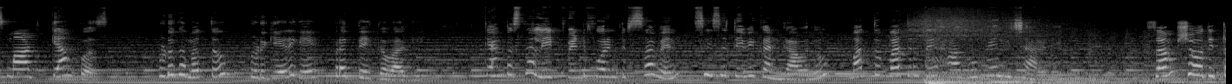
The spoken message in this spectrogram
ಸ್ಮಾರ್ಟ್ ಕ್ಯಾಂಪಸ್ ಹುಡುಗ ಮತ್ತು ಹುಡುಗಿಯರಿಗೆ ಪ್ರತ್ಯೇಕವಾಗಿ. ಕ್ಯಾಂಪಸ್ನಲ್ಲಿ twenty four into seven CCTV ಕಣ್ಗಾವಲು ಮತ್ತು ಭದ್ರತೆ ಹಾಗೂ ಮೇಲ್ವಿಚಾರಣೆ. ಸಂಶೋಧಿತ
